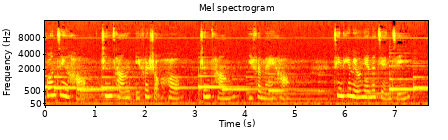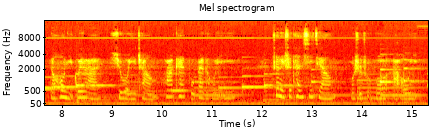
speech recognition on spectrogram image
光静好，珍藏一份守候，珍藏一份美好。静听流年的剪辑，等候你归来，许我一场花开不败的回忆。这里是叹息墙，我是主播阿欧乙。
